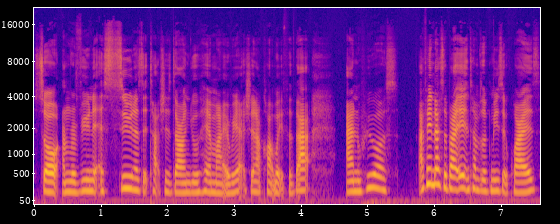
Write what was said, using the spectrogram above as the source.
So I'm reviewing it as soon as it touches down. You'll hear my reaction. I can't wait for that. And who else? I think that's about it in terms of music wise.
